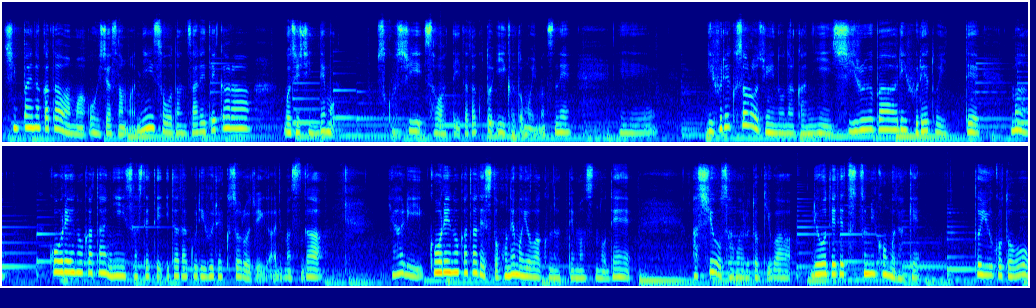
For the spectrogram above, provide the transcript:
心配な方はまお医者様に相談されてからご自身でも少し触っていただくといいかと思いますね。えー、リフレクソロジーの中にシルバーリフレといってまあ高齢の方にさせていただくリフレクソロジーがありますがやはり高齢の方ですと骨も弱くなってますので足を触る時は両手で包み込むだけということを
